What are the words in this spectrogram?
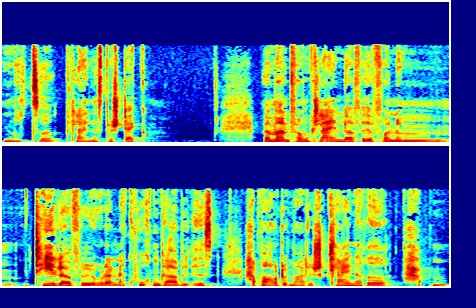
nutze kleines Besteck. Wenn man vom kleinen Löffel, von einem Teelöffel oder einer Kuchengabel isst, hat man automatisch kleinere Happen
